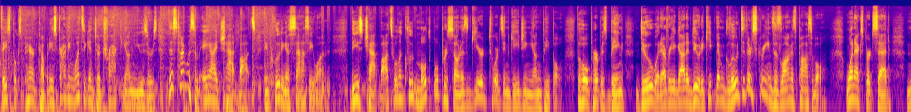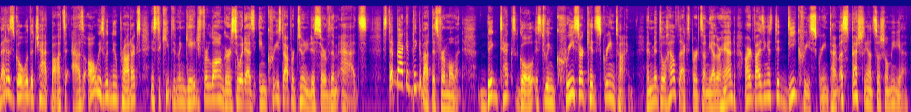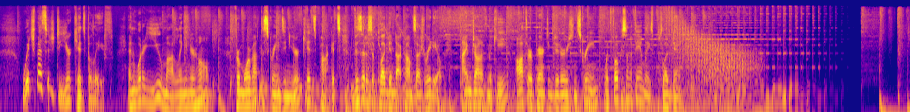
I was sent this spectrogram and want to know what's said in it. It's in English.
Facebook's parent company, is striving once again to attract young users, this time with some AI chatbots, including a sassy one. These chatbots will include multiple personas geared towards engaging young people. The whole purpose being do whatever you gotta do to keep them glued to their screens as long as possible. One expert said Meta's goal with the chatbots, as always with new products, is to keep them engaged for longer so it has increased opportunity to serve them ads. Step back and think about this for a moment. Big Tech's goal is to increase our kids' screen time, and mental health experts, on the other hand, are advising us to decrease screen time, especially on social media. Which message do your kids believe? And what are you modeling in your home? For more about the screens in your kids' pockets, visit us at pluggedin.com slash radio. I'm Jonathan McKee, author of Parenting Generation Screen, with Focus on the Family's Plugged In.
